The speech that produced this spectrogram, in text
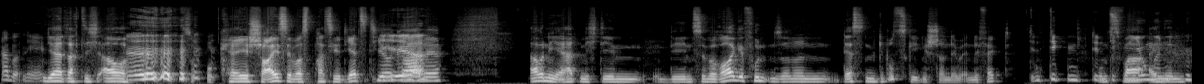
Aber nee. Ja, dachte ich auch. so, okay, scheiße, was passiert jetzt hier ja. gerade? Aber nee, er hat nicht den, den Silverar gefunden, sondern dessen Geburtsgegenstand im Endeffekt. Den dicken, den Und dicken zwar Jungen. Einen,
